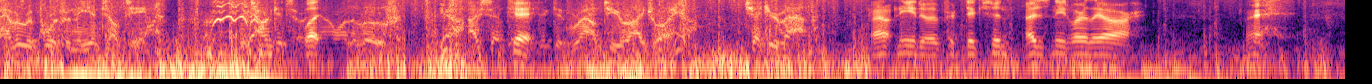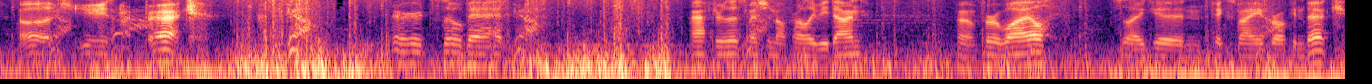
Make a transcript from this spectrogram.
I have a report from the intel team. The targets are What? now on the move. Yeah. I've sent Okay. the predicted route to your iDroid. Check your map. I don't need a prediction. I just need where they are. oh, jeez, my back. It hurts so bad. After this mission, I'll probably be done um, for a while, so I can fix my broken back.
